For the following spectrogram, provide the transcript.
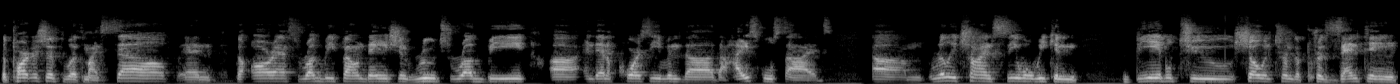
the partnerships with myself and the RS Rugby Foundation, Roots Rugby, uh, and then of course even the the high school sides. Um, really try and see what we can be able to show in terms of presenting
